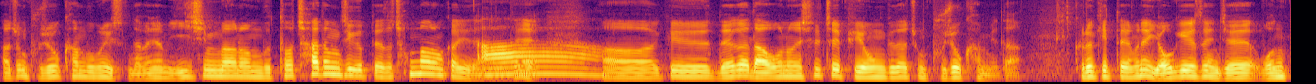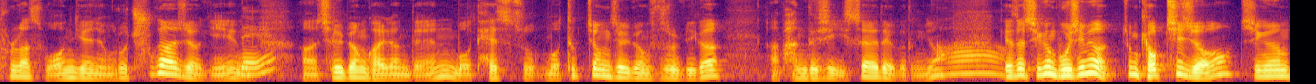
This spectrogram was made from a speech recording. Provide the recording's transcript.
아, 좀 부족한 부분이 있습니다. 왜냐하면 20만 원부터 차등 지급돼서 1천만 원까지 되는데 아. 어, 그 내가 나오는 실제 비용보다 좀 부족합니다. 그렇기 때문에 여기에서 이제 원 플러스 원 개념으로 추가적인 네. 어, 질병 관련된 뭐 대수, 뭐 특정 질병 수술비가 아, 반드시 있어야 되거든요. 아. 그래서 지금 보시면 좀 겹치죠. 지금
